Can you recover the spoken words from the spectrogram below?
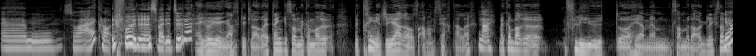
Um, så jeg er klar for uh, Sverigetur, jeg. Òg er ganske klar. Og jeg tenker sånn, vi, kan bare, vi trenger ikke gjøre det så avansert heller. Nei. Vi kan bare ø, fly ut og hjem igjen samme dag, liksom. Ja,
